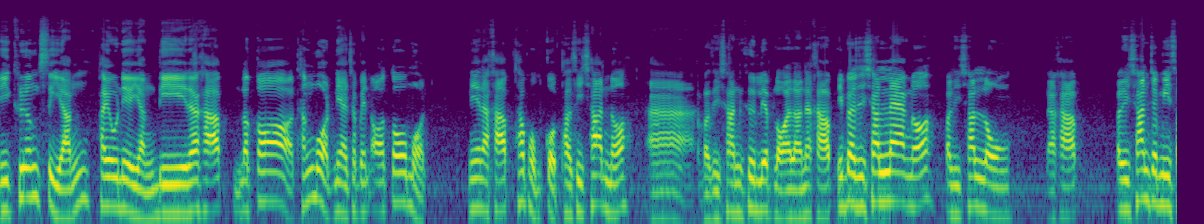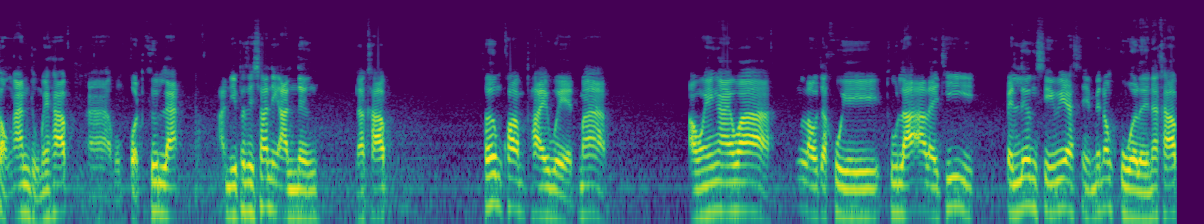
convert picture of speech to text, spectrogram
มีเครื่องเสียง Pioneer อย่างดีนะครับแล้วก็ทั้งหมดเนี่ยจะเป็นออโต้หมดนี่นะครับถ้าผมกด position เนาะอ่า position ขึ้นเรียบร้อยแล้วนะครับนี่ position แรกเนาะ position ลงนะครับ position จะมี 2 อันถูกไหมครับอ่าผมกดขึ้นแล้ว อันนี้ position อีกอันหนึ่งนะครับ เพิ่มความ private มาก เอาง่าย ๆว่าเราจะคุยธุระอะไรที่เป็นเรื่อง serious เนี่ยไม่ต้องกลัวเลยนะครับ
